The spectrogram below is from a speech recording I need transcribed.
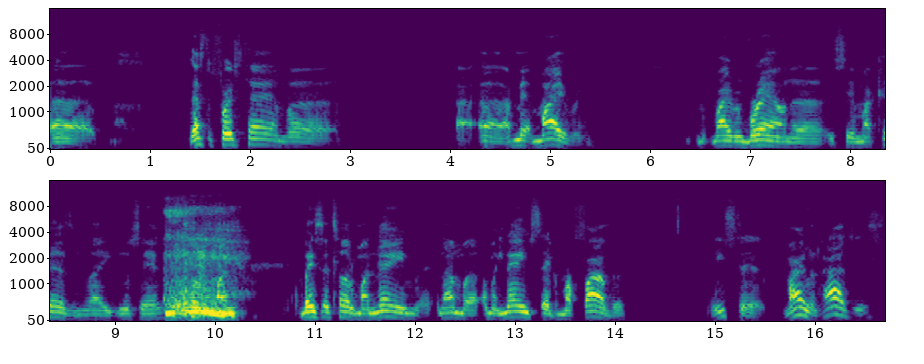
uh, that's the first time uh, uh, I met Myron. Myron Brown, uh, said my cousin, like you know what I'm saying. I told him my, basically, I told him my name, and I'm a I'm a namesake of my father. And he said, Marlon Hodges.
